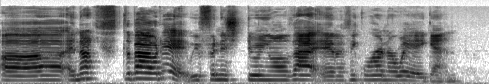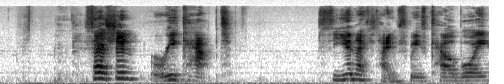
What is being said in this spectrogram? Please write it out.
Uh, and that's about it. We finished doing all that, and I think we're on our way again. Session recapped. See you next time, Space Cowboy.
